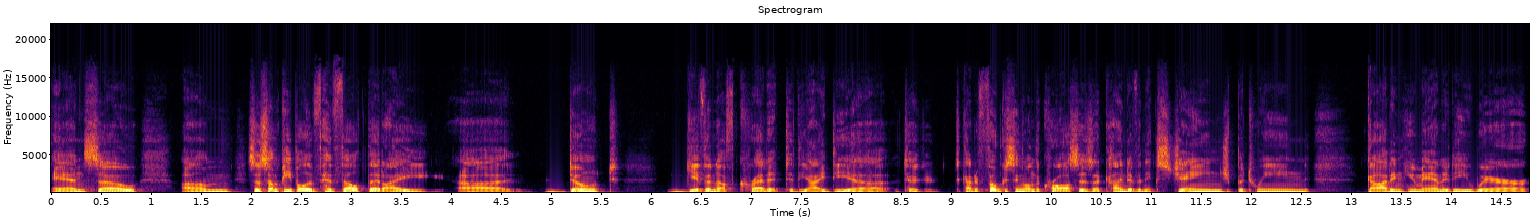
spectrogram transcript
And so, um, so some people have, have felt that I uh, don't give enough credit to the idea to, to, kind of focusing on the cross as a kind of an exchange between God and humanity, where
